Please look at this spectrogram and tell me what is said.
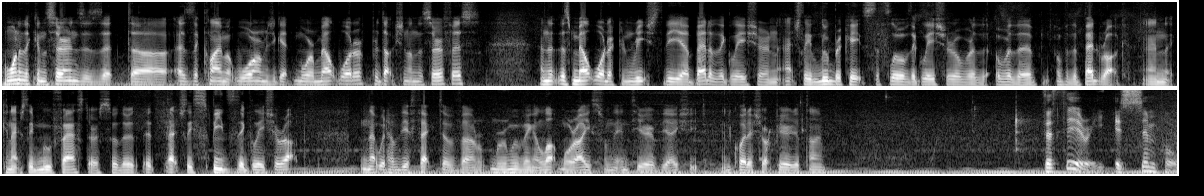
One of the concerns is that uh, as the climate warms, you get more meltwater production on the surface, and that this meltwater can reach the uh, bed of the glacier and actually lubricates the flow of the glacier over the, over the, over the bedrock, and it can actually move faster, so that it actually speeds the glacier up. And that would have the effect of uh, removing a lot more ice from the interior of the ice sheet in quite a short period of time. The theory is simple.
